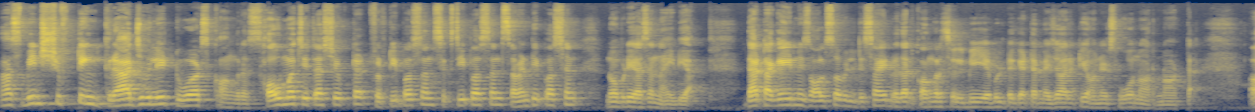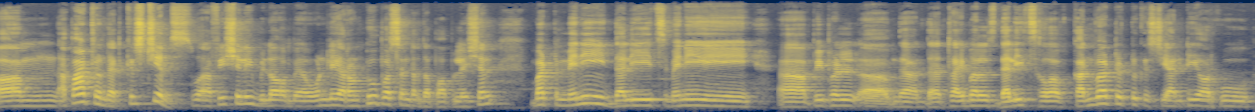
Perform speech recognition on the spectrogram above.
has been shifting gradually towards Congress. How much it has shifted? 50%, 60%, 70%? Nobody has an idea. that again is also will decide whether Congress will be able to get a majority on its own or not. Um, apart from that, Christians who are officially below only around 2% of the population, but many Dalits, many uh, people, uh, the, the tribals, Dalits who have converted to Christianity or who,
